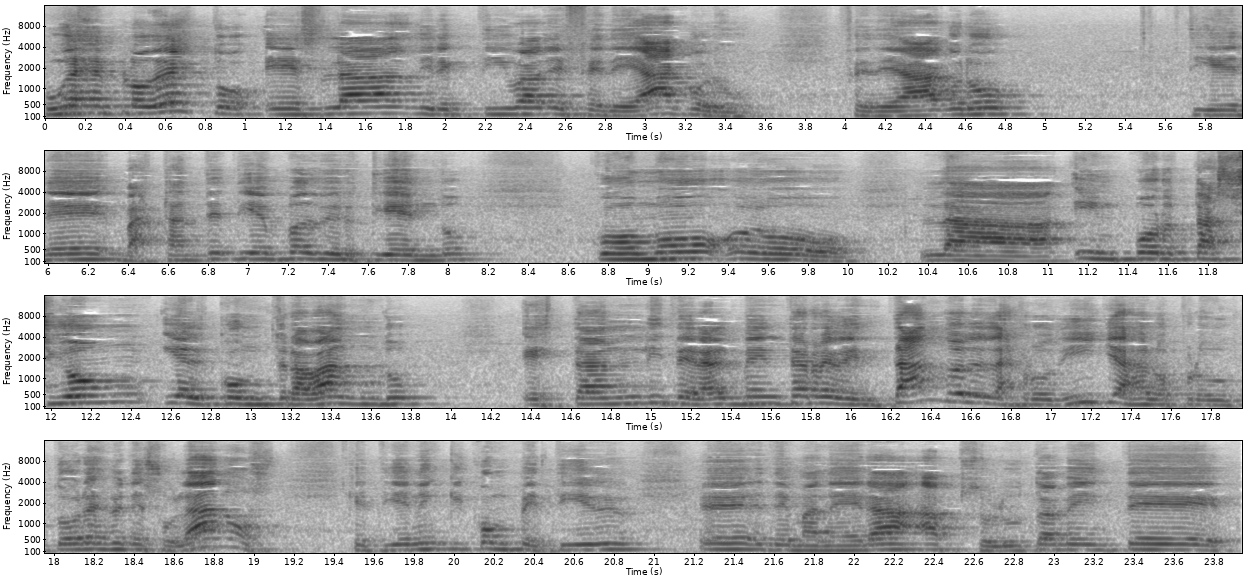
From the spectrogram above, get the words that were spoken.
Un ejemplo de esto es la directiva de Fedeagro. Fedeagro tiene bastante tiempo advirtiendo cómo oh, la importación y el contrabando están literalmente reventándole las rodillas a los productores venezolanos que tienen que competir eh, de manera absolutamente,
